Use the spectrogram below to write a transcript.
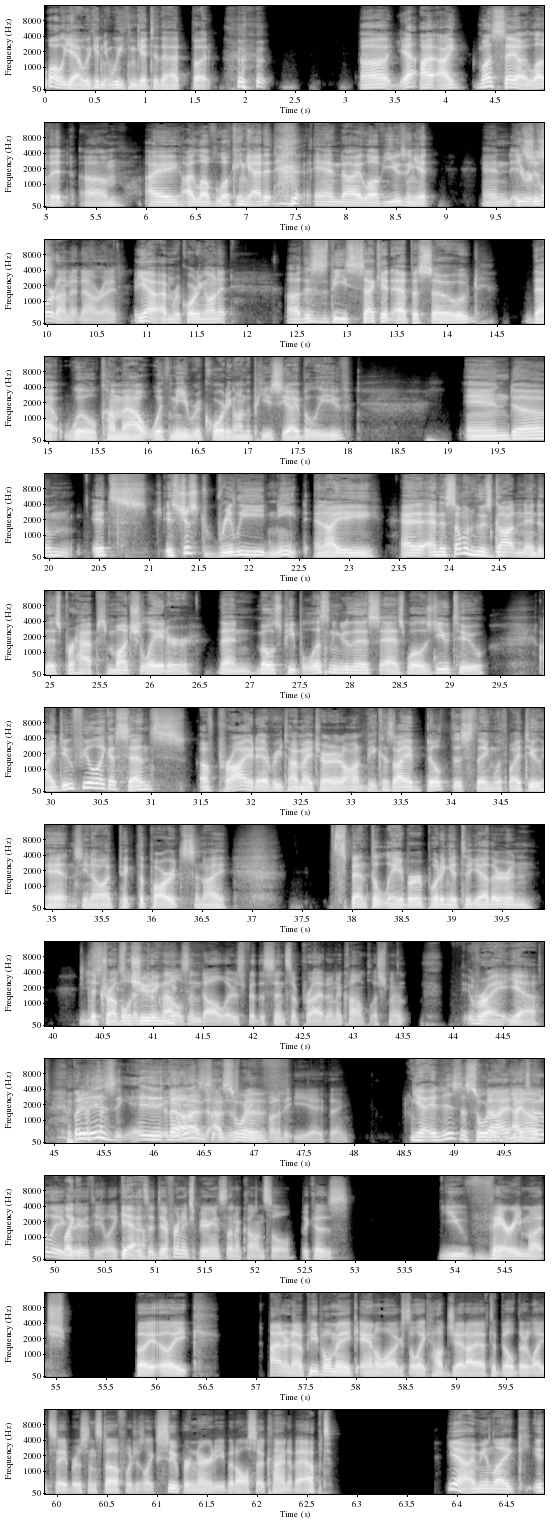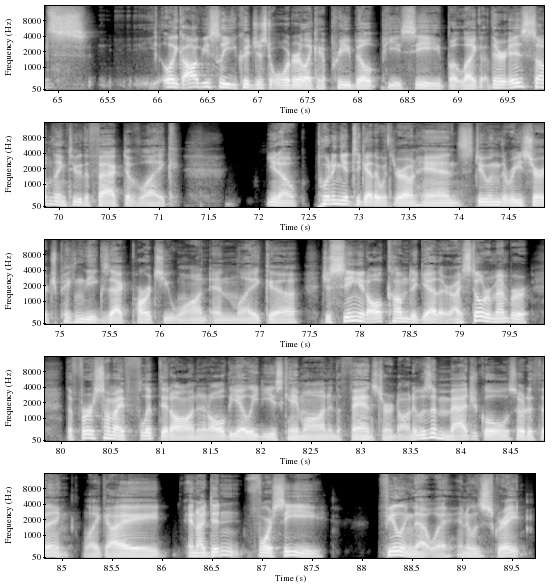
well, yeah, we can we can get to that, but uh, yeah, I, I must say I love it. Um, I I love looking at it and I love using it. And it's you just record on it now, right? yeah, I'm recording on it. Uh, this is the second episode that will come out with me recording on the PC, I believe. And um, it's it's just really neat, and I and, and as someone who's gotten into this perhaps much later than most people listening to this, as well as you two, I do feel like a sense of pride every time I turn it on because I built this thing with my two hands. You know, I picked the parts and I spent the labor putting it together and The troubleshooting- thousand dollars for the sense of pride and accomplishment. Right, yeah, but it is it, it no, I'm, I'm a just sort making of, fun of the EA thing. yeah, it is a sort no, of. I, you I know, totally agree like- with you. Like, yeah. it's a different experience than a console because you very much, but like, I don't know. People make analogs to like how Jedi have to build their lightsabers and stuff, which is like super nerdy, but also kind of apt. Yeah, I mean, like it's like obviously you could just order like a pre-built PC, but like there is something to the fact of like you know putting it together with your own hands, doing the research, picking the exact parts you want, and like uh, just seeing it all come together. I still remember the first time I flipped it on and all the LEDs came on and the fans turned on. It was a magical sort of thing. Like I and I didn't foresee feeling that way, and it was great.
